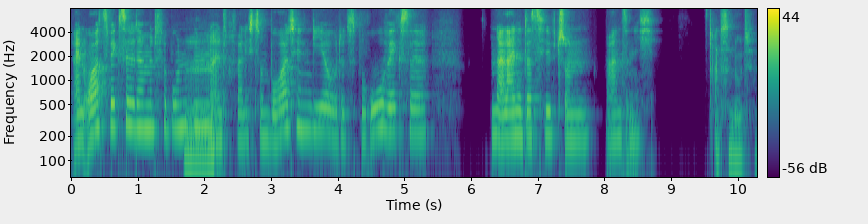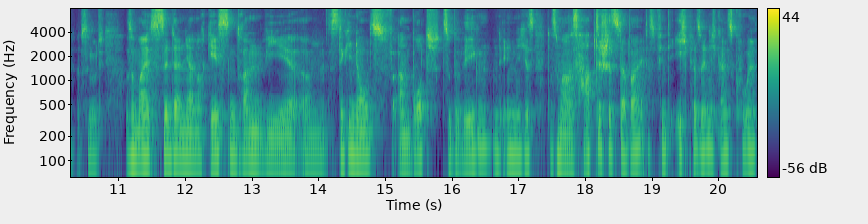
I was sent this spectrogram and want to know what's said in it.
ein Ortswechsel damit verbunden, Mhm. einfach weil ich zum Board hingehe oder das Büro wechsle. Und alleine das hilft schon wahnsinnig. Absolut, absolut. Also meist sind dann ja noch Gesten dran, wie ähm, Sticky Notes am Board zu bewegen und ähnliches. Da ist mal was Haptisches dabei. Das finde ich persönlich ganz cool.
